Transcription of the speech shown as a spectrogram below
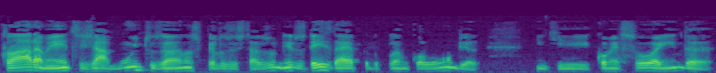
claramente já há muitos anos pelos Estados Unidos, desde a época do Plano Colômbia, em que começou ainda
